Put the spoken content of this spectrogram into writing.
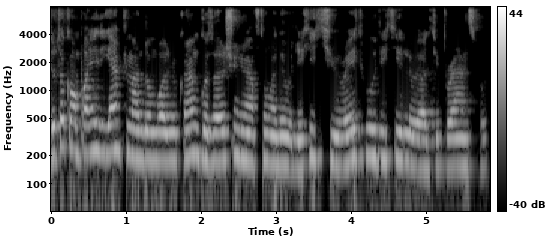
دو تا کمپانی دیگه هم که من دنبال می‌کنم گزارشون این هفته اومده بود. یکی Qurate بود یکی Loyalty Brands بود.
